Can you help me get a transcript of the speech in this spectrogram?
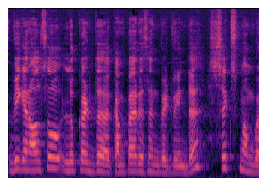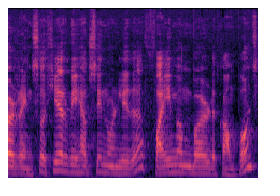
We can also look at the comparison between the 6 membered ring. So, here we have seen only the 5 membered compounds.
